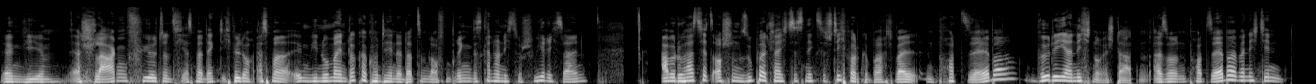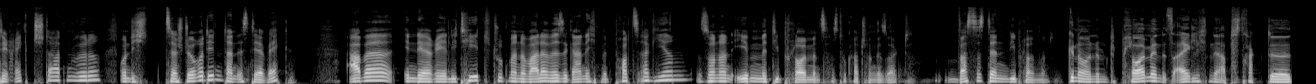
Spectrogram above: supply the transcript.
irgendwie erschlagen fühlt und sich erstmal denkt, ich will doch erstmal irgendwie nur meinen Docker-Container da zum Laufen bringen. Das kann doch nicht so schwierig sein. Aber du hast jetzt auch schon super gleich das nächste Stichwort gebracht, weil ein Pod selber würde ja nicht neu starten. Also ein Pod selber, wenn ich den direkt starten würde und ich zerstöre den, dann ist der weg. Aber in der Realität tut man normalerweise gar nicht mit Pods agieren, sondern eben mit Deployments, hast du gerade schon gesagt. Was ist denn ein Deployment? Genau, ein Deployment ist eigentlich eine abstrakte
